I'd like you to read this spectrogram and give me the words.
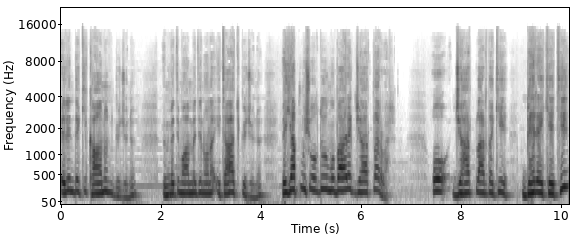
Elindeki kanun gücünü, ümmeti Muhammed'in ona itaat gücünü ve yapmış olduğu mübarek cihatlar var. O cihatlardaki bereketi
